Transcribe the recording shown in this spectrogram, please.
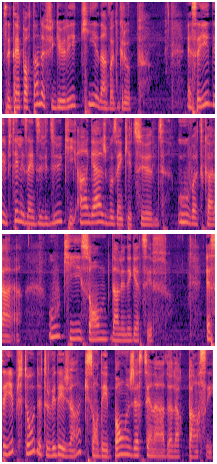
C'est important de figurer qui est dans votre groupe. Essayez d'éviter les individus qui engagent vos inquiétudes ou votre colère ou qui sont dans le négatif. Essayez plutôt de trouver des gens qui sont des bons gestionnaires de leurs pensées.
